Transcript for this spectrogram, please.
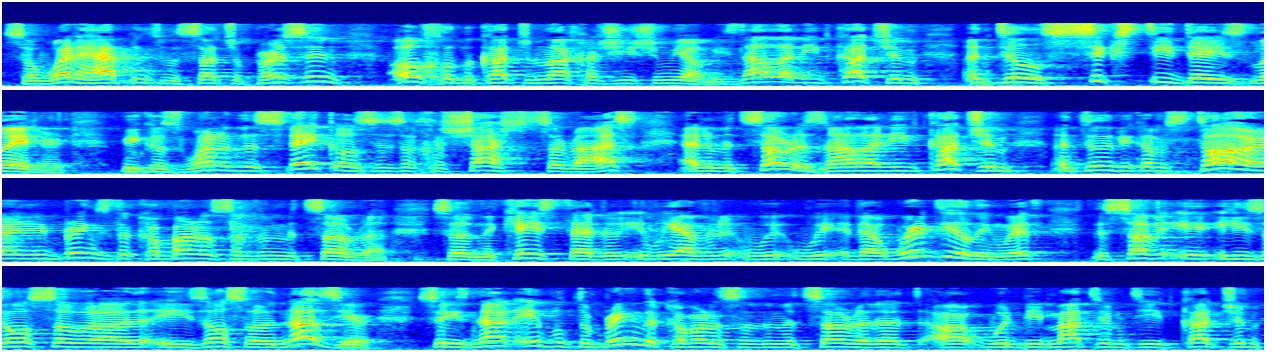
So what happens with such a person? Ochel b'kachim lachashishim yom. He's not allowed to eat kachim until 60 days later, because one of the sveikos is a chashash saras, and a mitzora is not allowed to eat kachim until he becomes tar and he brings the karbanos of a mitzora. So in the case that we have we, we, that we're dealing with, the he's also uh, he's also a nazir, so he's not able to bring the karbanos of the mitzora that are, would be matrim to eat kachim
